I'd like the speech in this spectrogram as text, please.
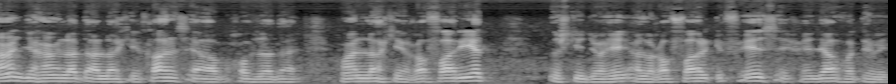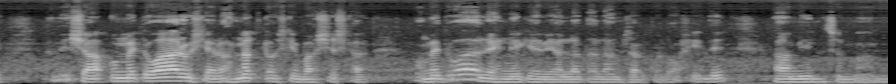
ہاں جہاں اللہ تعالیٰ کے قہر سے آپ خوف زدہ ہے وہاں اللہ کی غفاریت، اس کی جو ہے الغفار کے فیض سے فیضاب ہوتے ہوئے ہمیشہ امیدوار اس کے رحمت کا، اس کے بخشش کا امیدوار رہنے کے بھی اللہ تعالیٰ ہم سب کو توفیق دے۔ آمین سلمان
